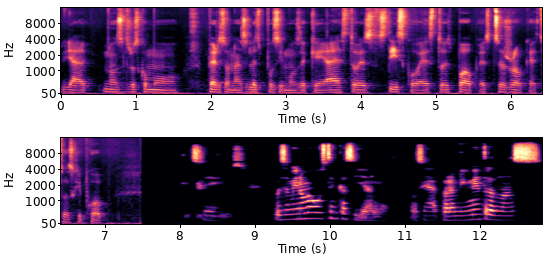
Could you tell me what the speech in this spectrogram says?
ya nosotros como personas les pusimos de que ah, esto es disco, esto es pop, esto es rock, esto es hip hop. Sí. Pues a mí no me gusta encasillarla. O sea, para mí mientras más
